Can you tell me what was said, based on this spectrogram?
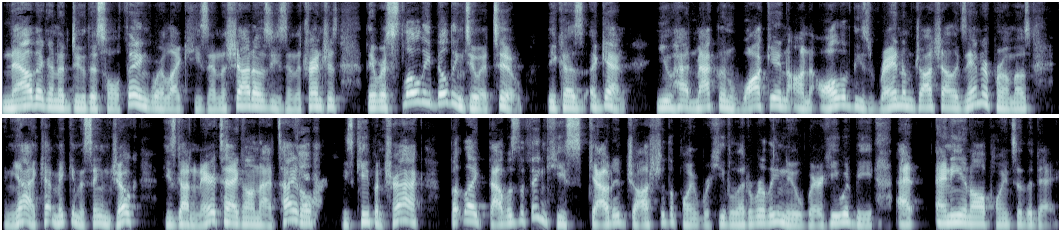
Now they're going to do this whole thing where like he's in the shadows, he's in the trenches. They were slowly building to it too because again, you had Maclin walk in on all of these random Josh Alexander promos. And yeah, I kept making the same joke. He's got an air tag on that title. Yeah. He's keeping track. But like that was the thing. He scouted Josh to the point where he literally knew where he would be at any and all points of the day.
